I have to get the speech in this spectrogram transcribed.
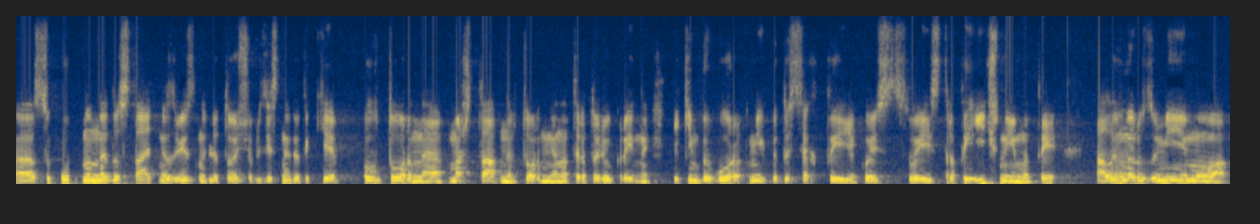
е, сукупно недостатньо, звісно, для того, щоб здійснити таке повторне масштабне вторгнення на територію України, яким би ворог міг би досягти якоїсь своєї стратегічної мети. Але ми розуміємо,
